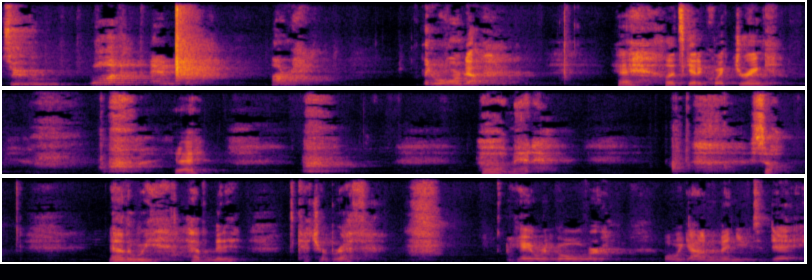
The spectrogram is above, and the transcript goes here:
two, one, and break. All right. I think we're warmed up. Okay, let's get a quick drink. Okay. Oh man. So, now that we have a minute to catch our breath, okay, we're gonna go over what we got on the menu today.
